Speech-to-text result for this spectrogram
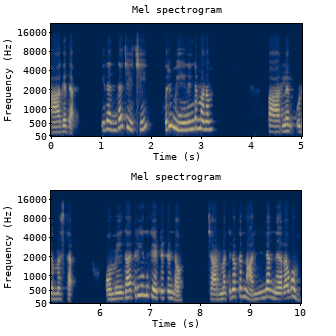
ആഗത ഇതെന്താ ചേച്ചി? ഒരു മീനിന്റെ മണം. പാർലർ ഉടമസ്ഥ ഒമേഗ ത്രീ എന്ന് കേട്ടിട്ടുണ്ടോ? ചർമ്മത്തിനൊക്കെ നല്ല നിറവും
